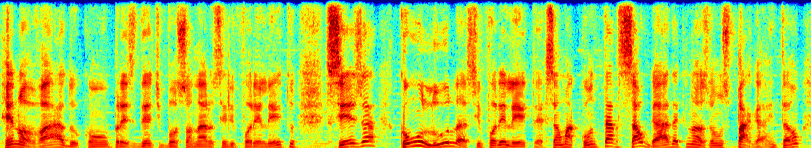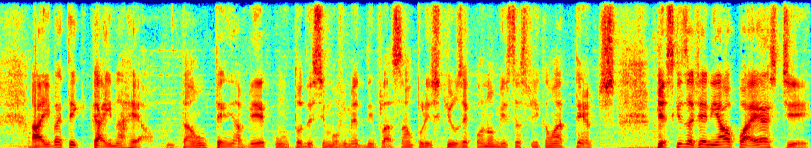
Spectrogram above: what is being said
renovado com o presidente Bolsonaro se ele for eleito, seja com o Lula se for eleito. Essa é uma conta salgada que nós vamos pagar. Então, aí vai ter que cair na real. Então, tem a ver com todo esse movimento de inflação, por isso que os economistas ficam atentos. Pesquisa genial com a Este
